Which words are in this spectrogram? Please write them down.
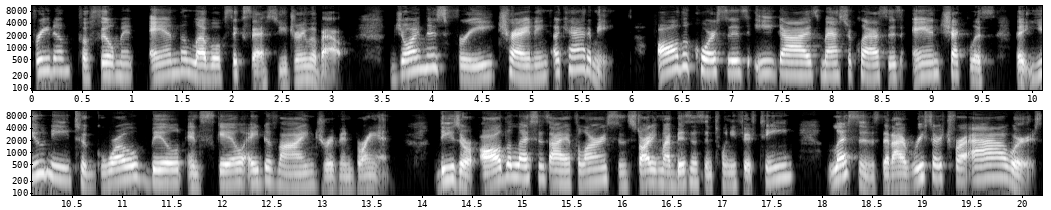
freedom, fulfillment, and the level of success you dream about. Join this free training academy all the courses, e guides, masterclasses, and checklists that you need to grow, build, and scale a divine driven brand. These are all the lessons I have learned since starting my business in 2015. Lessons that I researched for hours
